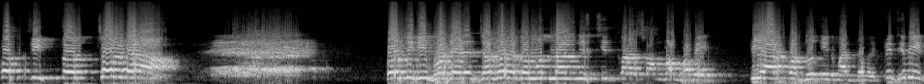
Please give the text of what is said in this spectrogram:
কর্তৃত্ব চলবে না। প্রতিটি ভোটের যথাযথ মূল্যায়ন নিশ্চিত করা সম্ভব হবে। পিয়ার পদ্ধতির মাধ্যমে পৃথিবীর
